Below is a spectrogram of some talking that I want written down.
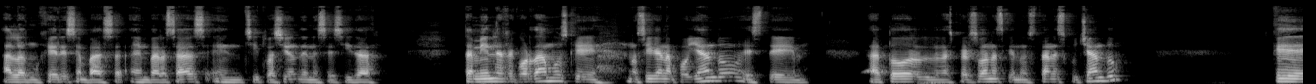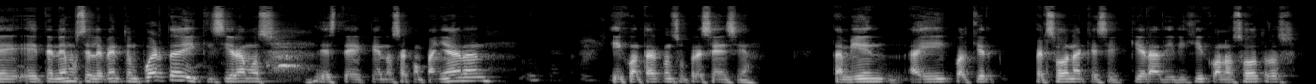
a las mujeres embaraza- embarazadas en situación de necesidad. También les recordamos que nos sigan apoyando este, a todas las personas que nos están escuchando, que eh, tenemos el evento en puerta y quisiéramos este, que nos acompañaran y contar con su presencia. También ahí cualquier persona que se quiera dirigir con nosotros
